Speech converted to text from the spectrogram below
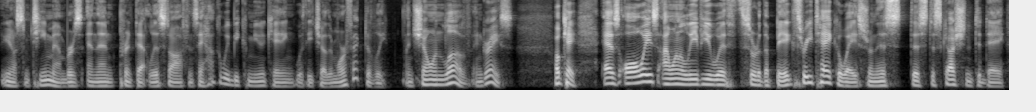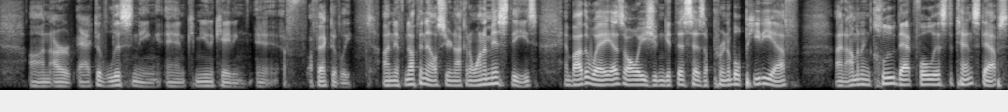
you know some team members and then print that list off and say how can we be communicating with each other more effectively and showing love and grace Okay, as always, I want to leave you with sort of the big three takeaways from this this discussion today on our active listening and communicating eh, effectively. And if nothing else, you're not going to want to miss these. And by the way, as always, you can get this as a printable PDF, and I'm going to include that full list of 10 steps.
